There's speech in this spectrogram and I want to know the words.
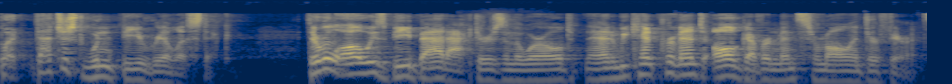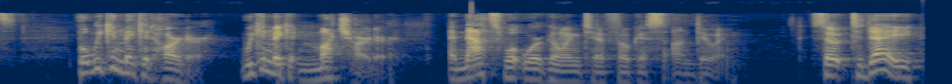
but that just wouldn't be realistic. There will always be bad actors in the world, and we can't prevent all governments from all interference. But we can make it harder. We can make it much harder. And that's what we're going to focus on doing. So today,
